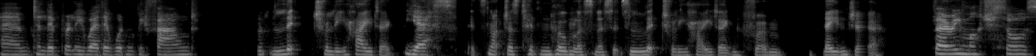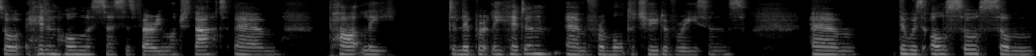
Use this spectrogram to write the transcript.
um, deliberately where they wouldn't be found. Literally hiding. Yes. It's not just hidden homelessness, it's literally hiding from danger. Very much so. So, hidden homelessness is very much that, um, partly deliberately hidden um, for a multitude of reasons. Um, there was also some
